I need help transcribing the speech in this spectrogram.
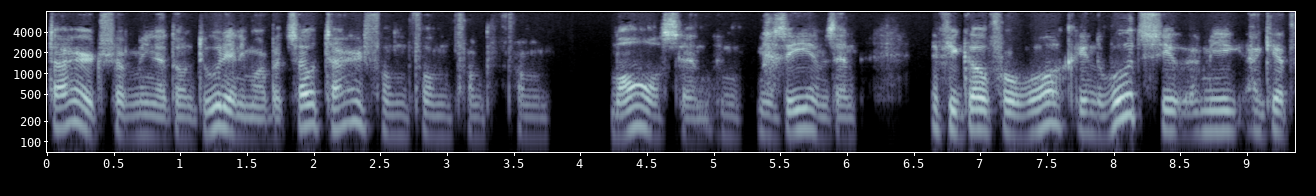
tired from. I mean, I don't do it anymore, but so tired from from from from malls and, and museums, and if you go for a walk in the woods, you. I mean, I get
